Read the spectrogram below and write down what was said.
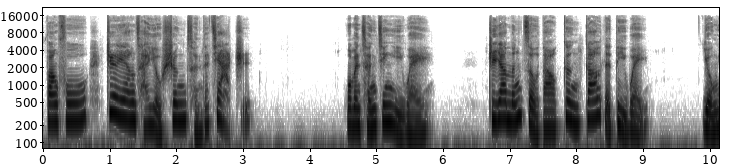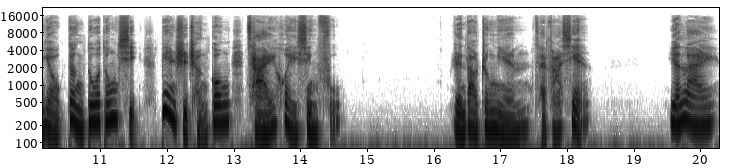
仿佛这样才有生存的价值。我们曾经以为，只要能走到更高的地位，拥有更多东西，便是成功，才会幸福。人到中年才发现，原来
